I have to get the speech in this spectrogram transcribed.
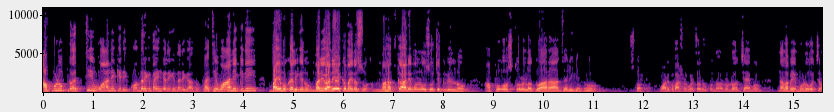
అప్పుడు ప్రతి వానికిని కొందరికి భయం కలిగిందని కాదు ప్రతి వానికిని భయము కలిగను. మరియు అనేకమైన సూ మహత్కార్యములను సూచక్రియలను అపోస్తుల ద్వారా జరిగను. స్తోత్రం వాడుక భాషలో కూడా చదువుకుందాం. రెండో అధ్యాయము నలభై మూడో వచ్చిన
